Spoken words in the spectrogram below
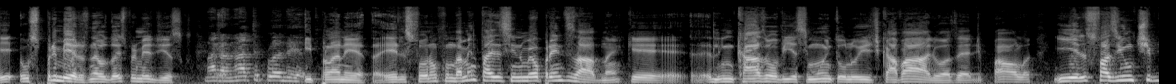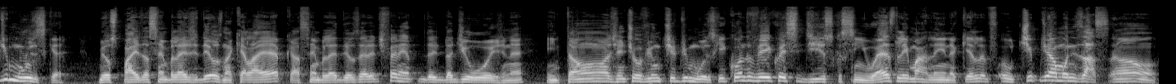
e, os primeiros, né, os dois primeiros discos. Maranata e Planeta. E Planeta. Eles foram fundamentais assim no meu aprendizado, né, que em casa eu ouvia-se muito o Luiz de Carvalho, o Zé de Paula, e eles faziam um tipo de música meus pais da Assembleia de Deus, naquela época, a Assembleia de Deus era diferente da de hoje, né? Então a gente ouvia um tipo de música. E quando veio com esse disco, assim, Wesley Marlene, aquele, o tipo de harmonização,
